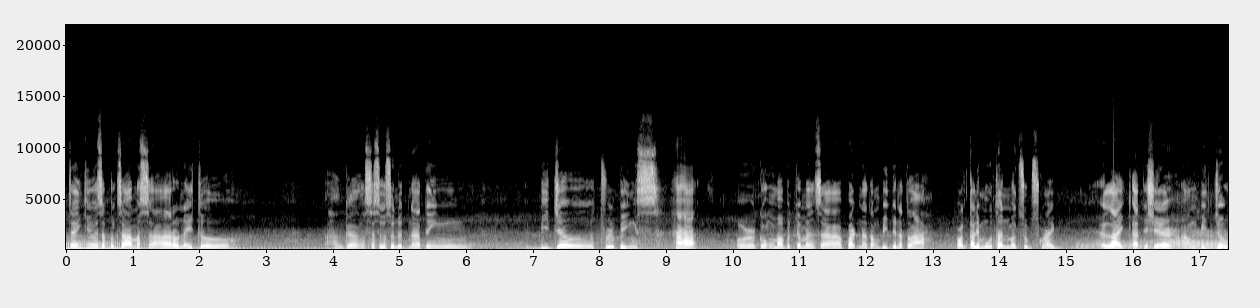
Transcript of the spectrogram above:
Thank you sa pagsama sa araw na ito. Hanggang sa susunod nating video trippings. Haha. Or kung umabot ka man sa part na tong video na to ah, huwag kalimutan mag-subscribe, like at i-share ang video.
